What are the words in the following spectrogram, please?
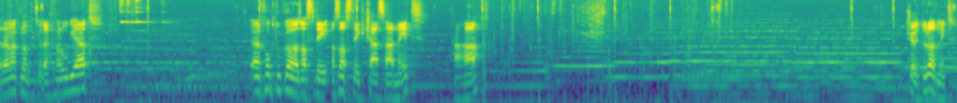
Remek, lopjuk a technológiát. Elfogtuk az aszték, az aszték császárnét. Haha. Sőt, tudod mit?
